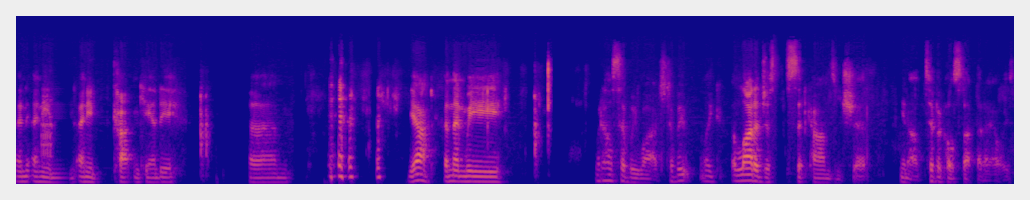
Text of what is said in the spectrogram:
I, I need I need cotton candy. Um, yeah, and then we. What else have we watched? Have we like a lot of just sitcoms and shit? You know, typical stuff that I always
